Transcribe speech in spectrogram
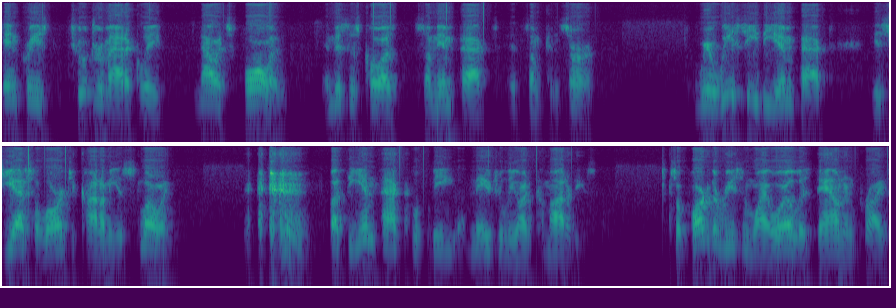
increased too dramatically. Now it's fallen, and this has caused some impact and some concern. Where we see the impact is, yes, a large economy is slowing, but the impact will be majorly on commodities. So part of the reason why oil is down in price,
